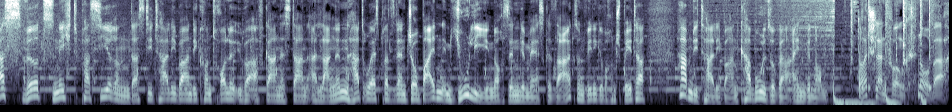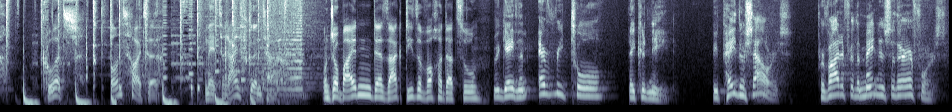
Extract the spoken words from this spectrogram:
Das wird nicht passieren, dass die Taliban die Kontrolle über Afghanistan erlangen, hat US-Präsident Joe Biden im Juli noch sinngemäß gesagt. Und wenige Wochen später haben die Taliban Kabul sogar eingenommen. Deutschlandfunk Nova. Kurz und heute mit Ralf Günther. Und Joe Biden, der sagt diese Woche dazu: We gave them every tool they could need. We paid their salaries, provided for the maintenance of their air force.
